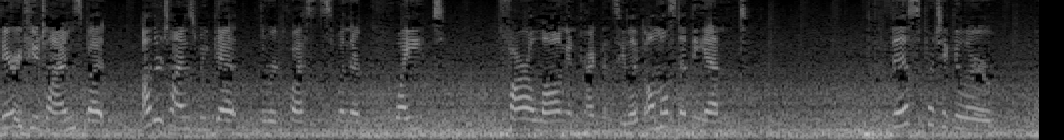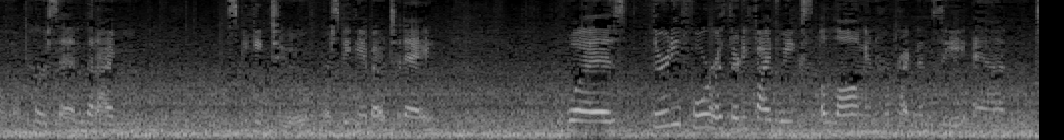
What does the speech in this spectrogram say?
very few times, but other times we get the requests when they're quite far along in pregnancy, like almost at the end. This particular uh, person that I'm speaking to or speaking about today was 34 or 35 weeks along in her pregnancy and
